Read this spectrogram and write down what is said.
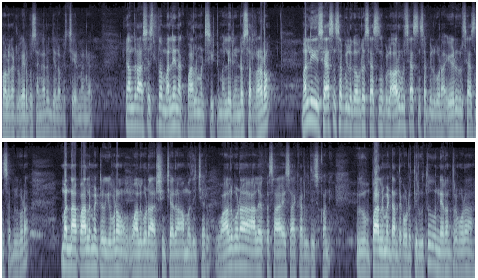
కోలగట్ల వీరభూషణ్ గారు జిల్లా బస్ చైర్మన్ గారు వీళ్ళందరూ ఆశీస్సులతో మళ్ళీ నాకు పార్లమెంట్ సీటు మళ్ళీ రెండోసారి రావడం మళ్ళీ శాసనసభ్యులు గౌరవ శాసనసభ్యులు? ఆరుగురు శాసనసభ్యులు కూడా ఏడుగురు శాసనసభ్యులు కూడా. మరి నా పార్లమెంట్ ఇవ్వడం వాళ్ళు కూడా హర్షించారు ఆమోదించారు. వాళ్ళు కూడా వాళ్ళ యొక్క సహాయ సహకారాలు తీసుకొని పార్లమెంట్ అంతా కూడా తిరుగుతూ నిరంతరం కూడా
